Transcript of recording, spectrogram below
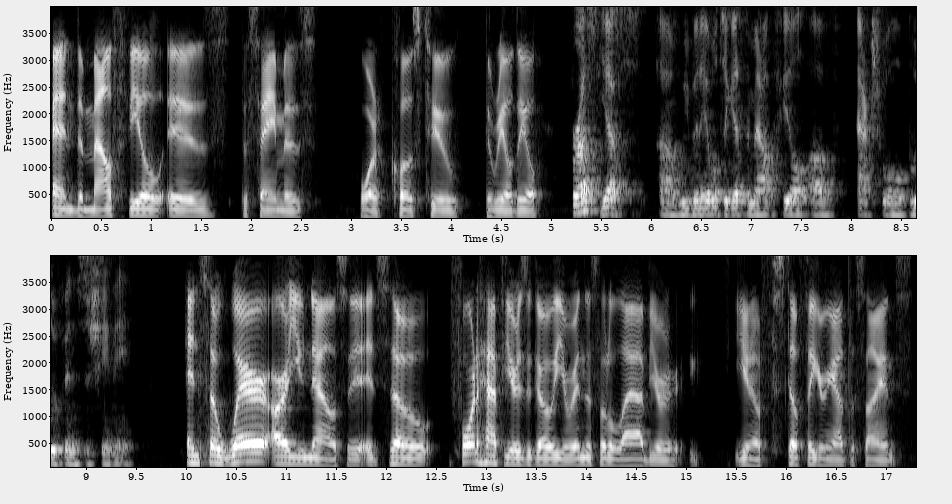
And the mouth feel is the same as or close to the real deal? For us, yes. Uh, we've been able to get the mouth feel of actual bluefin sashimi. And so, where are you now? So it's so four and a half years ago. You're in this little lab. You're, you know, still figuring out the science.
